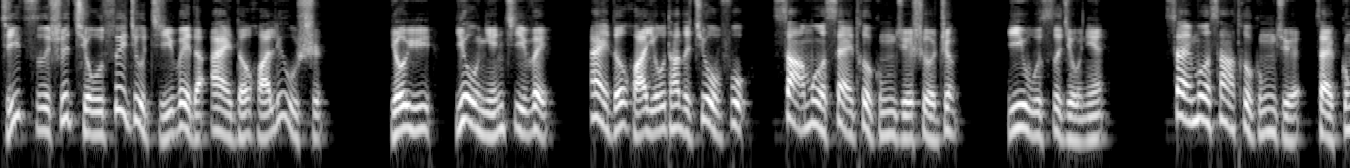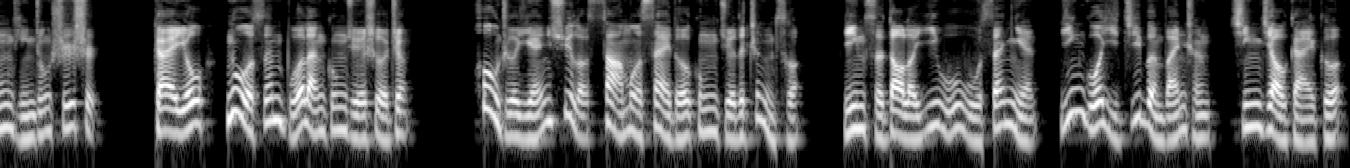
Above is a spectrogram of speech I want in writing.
即此时九岁就即位的爱德华六世。由于幼年继位，爱德华由他的舅父萨默塞特公爵摄政。一五四九年，塞默萨特公爵在宫廷中失势，改由诺森伯兰公爵摄政。后者延续了萨默塞德公爵的政策，因此到了一五五三年，英国已基本完成新教改革。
